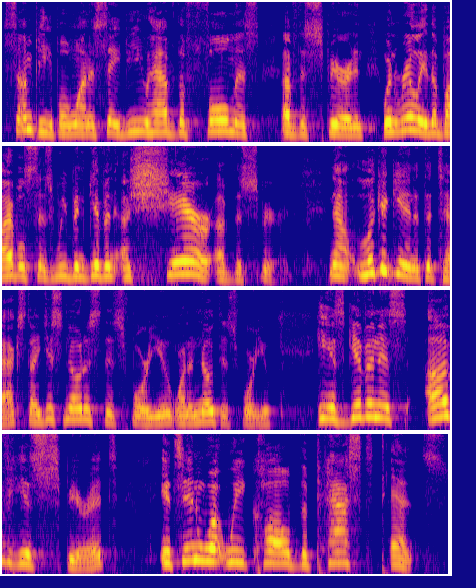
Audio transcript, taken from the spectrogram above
some people want to say, Do you have the fullness of the Spirit? And when really the Bible says we've been given a share of the Spirit. Now, look again at the text. I just noticed this for you, want to note this for you. He has given us of His Spirit. It's in what we call the past tense.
